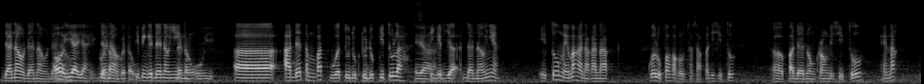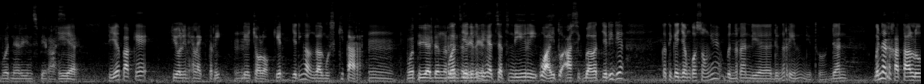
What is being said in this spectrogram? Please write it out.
Danau, danau, danau. oh iya iya gue danau. tahu gue tahu Di pinggir danaunya danau itu UI eh, ada tempat buat duduk-duduk gitulah Iya. pinggir danaunya. Itu memang anak-anak gue lupa fakultas apa di situ eh, pada nongkrong di situ enak buat nyari inspirasi Iya. Dia pakai violin elektrik, Hmm. dia colokin, jadi nggak ganggu sekitar. hmm, buat dia dengerin Buat dia sendiri denger di ya? headset sendiri. Wah, itu asik banget. Jadi dia ketika jam kosongnya beneran dia dengerin gitu. Dan bener kata lu,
